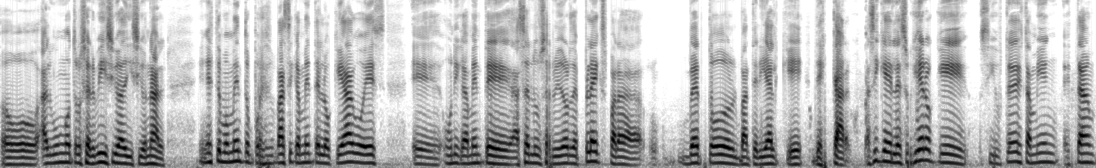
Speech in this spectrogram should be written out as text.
o algún otro servicio adicional. En este momento, pues básicamente lo que hago es eh, únicamente hacerle un servidor de Plex para ver todo el material que descargo. Así que les sugiero que si ustedes también están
